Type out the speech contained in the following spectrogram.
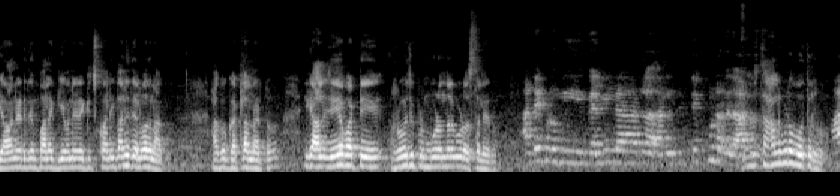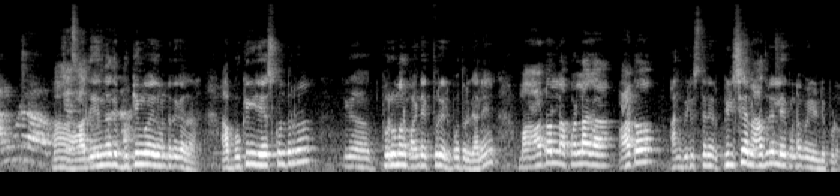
గివన్ ఎడ దింపాలి గివన్ ఎక్కించుకోవాలి ఇవన్నీ తెలియదు నాకు. నాకు గట్ల అన్నట్టు. ఇక వాళ్ళు చేయబట్టి రోజు ఇప్పుడు మూడు వందలు కూడా వస్తలేదు. అంటే ఇప్పుడు మీ గల్లీలో అట్లా అట్లా తిప్పుకుంటారు కదా వాళ్ళు కూడా పోతుర్రు. వాళ్ళు కూడా అదేంది అది బుకింగ్ ఏది ఉంటుంది కదా. ఆ బుకింగ్ చేసుకుంటారు ఇక పుర్రుమని బండి ఎక్కుతారు వెళ్ళిపోతారు కానీ మా ఆటోల్లో అప్పటిలాగా ఆటో అని పిలుస్తేనే పిలిచే నాదులే లేకుండా పోయిండు ఇప్పుడు.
